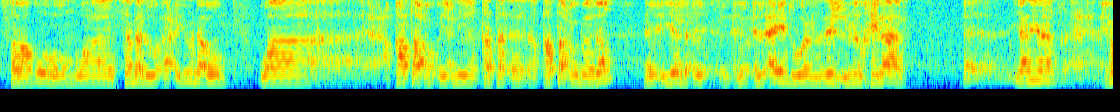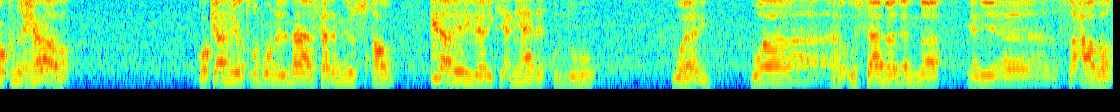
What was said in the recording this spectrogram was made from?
صلبوهم وسملوا أعينهم وقطعوا يعني قطعوا ماذا؟ يد الأيد والرجل من خلاف يعني حكم الحرابة. وكانوا يطلبون الماء فلم يسقوا إلى غير ذلك. يعني هذا كله وارد. وأسامة لما يعني آه، الصحابة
